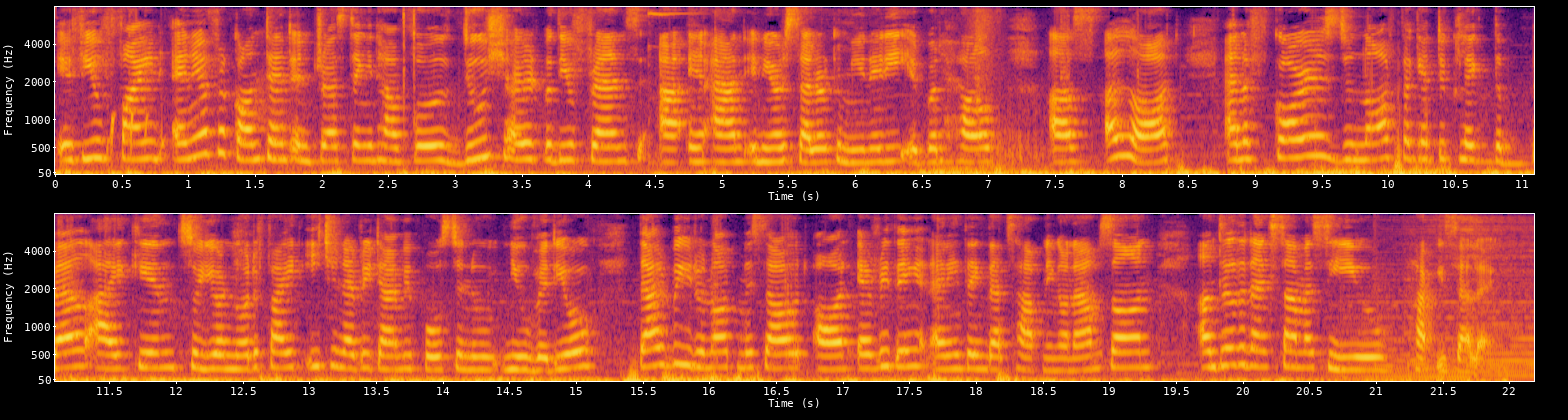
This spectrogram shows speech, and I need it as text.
If you find any of our content interesting and helpful, do share it with your friends uh, and in your seller community. It would help us a lot. And of course, do not forget to click the bell icon so you're notified each and every time we post a new, new That way you do not miss out on everything and anything that's happening on Amazon. Until the next time I see you, happy selling.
